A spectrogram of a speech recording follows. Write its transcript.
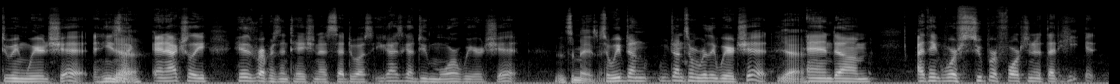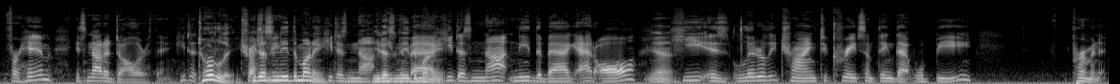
doing weird shit, and he's like, and actually, his representation has said to us, "You guys got to do more weird shit." It's amazing. So we've done we've done some really weird shit. Yeah. And um, I think we're super fortunate that he it, for him it's not a dollar thing. He does, Totally. He doesn't me, need the money. He does not. He doesn't need, need the, the money. He does not need the bag at all. Yeah. He is literally trying to create something that will be permanent.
